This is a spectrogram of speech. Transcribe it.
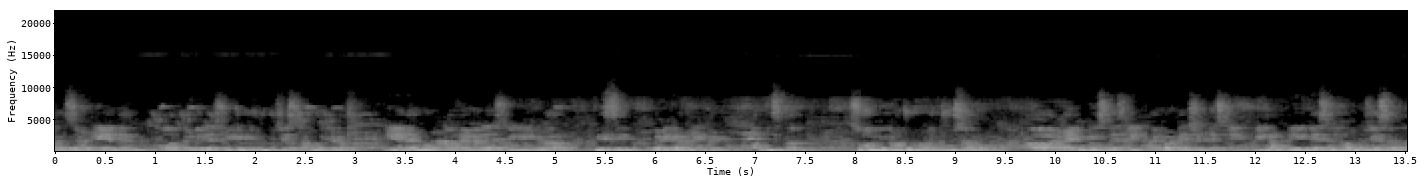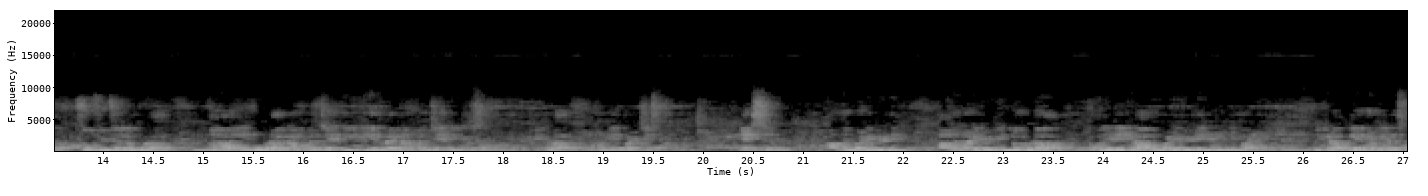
కన్సర్న్ ఏఎన్ఎం ఆర్ ఎంఎల్ఎస్పీకి డిప్యూట్ చేస్తాము ఇక్కడ. ఏఎన్ఎం ఆర్ ఎంఎల్ఎస్పీ ఇక్కడ బేసిక్ మెడికల్ ట్రీట్మెంట్ అందిస్తారు. సో ఈరోజు మనం చూసాము డయాబెటీస్ టెస్టింగ్ హైపర్ టెన్షన్ టెస్టింగ్ ఇలాంటి టెస్టింగ్ వాళ్ళు చేశారు. సో ఫ్యూచర్లో కూడా మన లింగుగూడ గ్రామ పంచాయతీ నియర్బై గ్రామ పంచాయతీ కోసం ఇక్కడ మనం ఏర్పాటు చేస్తాం. నెక్స్ట్ అంగన్వాడీ బిల్డింగ్. అంగన్వాడీ బిల్డింగ్లో కూడా ఆల్రెడీ ఇక్కడ అంగన్వాడీ బిల్డింగ్ ఉంది బట్ ఇక్కడ ప్లే మెటీరియల్స్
